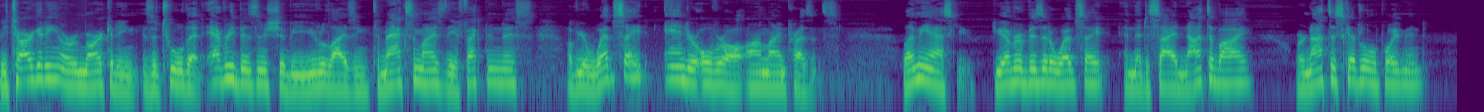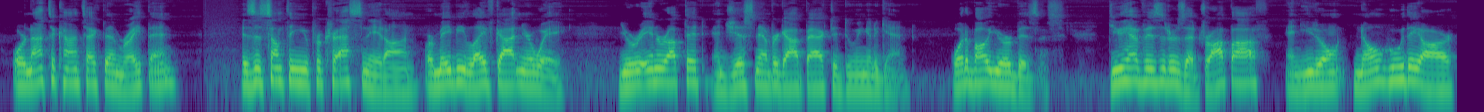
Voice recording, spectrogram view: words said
Retargeting or remarketing is a tool that every business should be utilizing to maximize the effectiveness of your website and your overall online presence. Let me ask you, do you ever visit a website and then decide not to buy or not to schedule an appointment or not to contact them right then? Is it something you procrastinate on or maybe life got in your way? You were interrupted and just never got back to doing it again. What about your business? Do you have visitors that drop off and you don't know who they are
